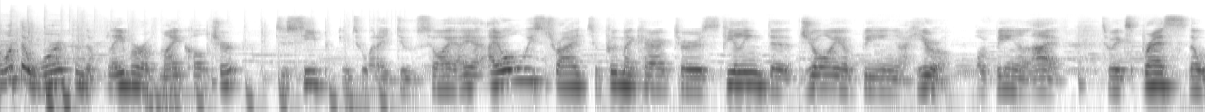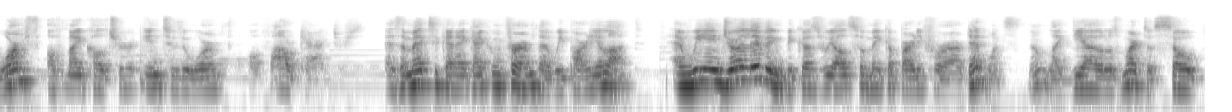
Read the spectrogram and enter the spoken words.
I want the warmth and the flavor of my culture to seep into what I do. So I, I, I, always try to put my characters feeling the joy of being a hero, of being alive, to express the warmth of my culture into the warmth of our characters. As a Mexican, I can confirm that we party a lot and we enjoy living because we also make a party for our dead ones, no? like Dia de los Muertos. So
